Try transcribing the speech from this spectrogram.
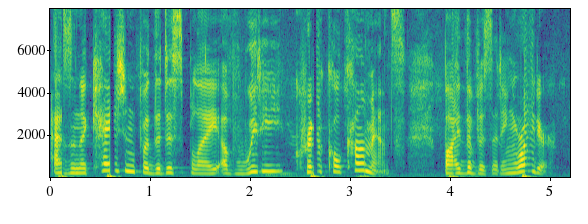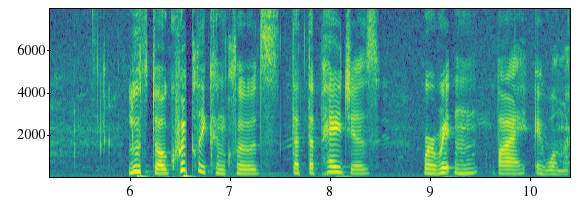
as an occasion for the display of witty, critical comments by the visiting writer. Lousteau quickly concludes that the pages were written by a woman.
